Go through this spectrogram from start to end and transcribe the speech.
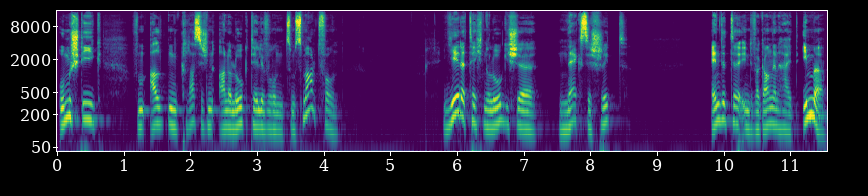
Umstieg vom alten klassischen Analogtelefon zum Smartphone. Jeder technologische nächste Schritt endete in der Vergangenheit immer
